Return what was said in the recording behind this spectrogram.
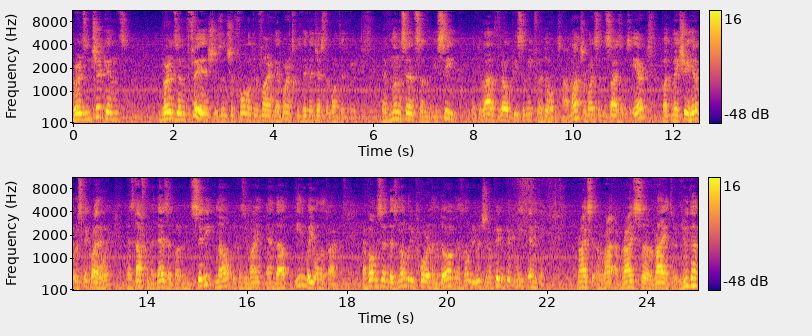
Birds and chickens, birds and fish, is it should fall into the fire and get burnt because they digest it one to three. Rav Nuna said, so you see, that you're allowed to throw a piece of meat for the dogs. How much? I've already said the size of his ear, but make sure you hit it with a stick right away. There's dafka in the desert, but in the city, no, because you might end up eating by you all the time. Rav Papa said there's nobody poorer than a dog, and there's nobody richer than a pig. A pig can eat anything. A Bryce, a rioter. Yehuda,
